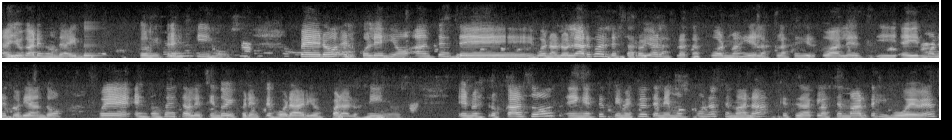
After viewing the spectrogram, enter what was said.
hay hogares donde hay dos y tres hijos. Pero el colegio antes de, bueno, a lo largo del desarrollo de las plataformas y de las clases virtuales y, e ir monitoreando, fue entonces estableciendo diferentes horarios para los niños. En nuestros casos, en este trimestre tenemos una semana que se da clase martes y jueves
